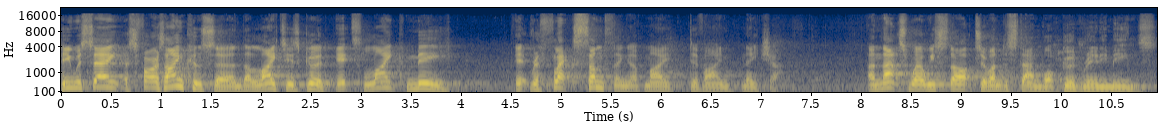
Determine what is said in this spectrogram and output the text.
He was saying, as far as I'm concerned, the light is good. It's like me, it reflects something of my divine nature. And that's where we start to understand what good really means.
